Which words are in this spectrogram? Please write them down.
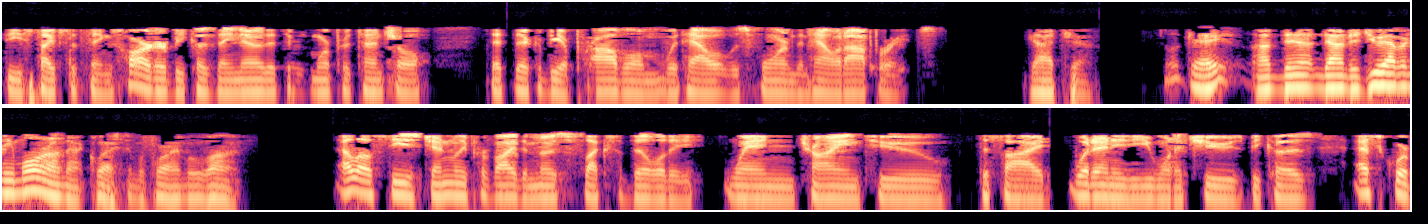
these types of things harder because they know that there's more potential that there could be a problem with how it was formed and how it operates. Gotcha. Okay. Uh, now, now, did you have any more on that question before I move on? LLCs generally provide the most flexibility when trying to decide what entity you want to choose because S corps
